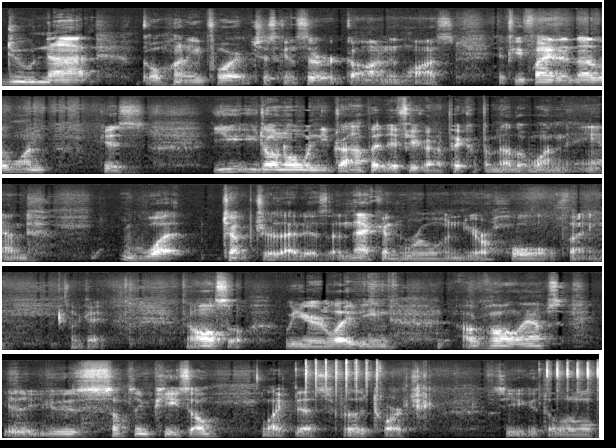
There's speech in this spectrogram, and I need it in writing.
do not go hunting for it. Just consider it gone and lost. If you find another one, because you, you don't know when you drop it if you're going to pick up another one and what temperature that is. And that can ruin your whole thing. Okay. Also, when you're lighting alcohol lamps, either use something piezo like this for the torch. So you get the little,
